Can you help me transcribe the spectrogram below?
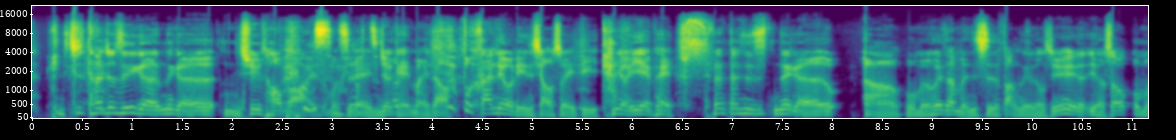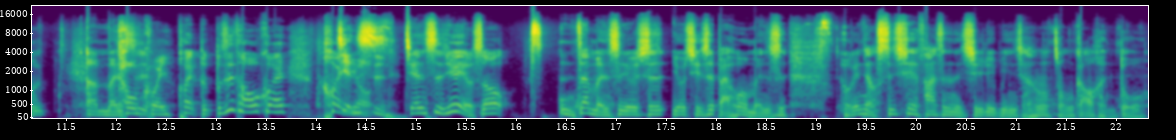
它就是一个那个你去淘宝 还是什么之类，你就可以买到三六零小水滴，没有夜配，但但是那个。啊、呃，我们会在门市放这个东西，因为有时候我们呃门市偷窥会不不是偷窥，会监视监视，因为有时候你在门市，尤其是尤其是百货门市，我跟你讲，失窃发生的几率比你想象中高很多。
